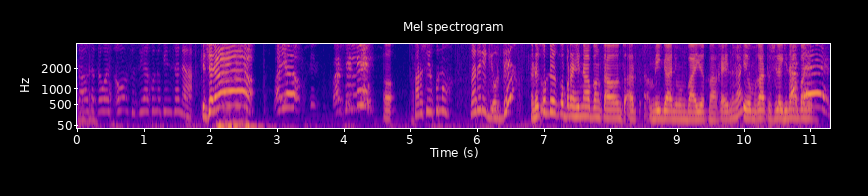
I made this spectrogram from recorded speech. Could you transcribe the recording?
tao sa tawas on, susiha kuno kinsa na. kinsa na? Ayo! Parcel ni! Oh, Para sil kuno. Nari kay order? Nag-order ko para hinabang taon sa amiga ni mong bayot ba kay ngayon makato sila hinabang. Parcel!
